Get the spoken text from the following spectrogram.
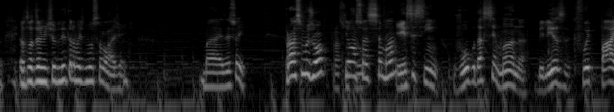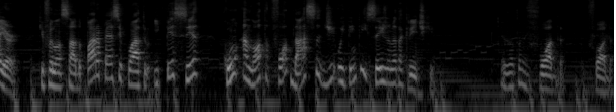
eu tô transmitindo literalmente no meu celular, gente. Mas é isso aí. Próximo jogo Próximo que lançou jogo. essa semana. Esse sim, o jogo da semana, beleza? Que foi Pyre, que foi lançado para PS4 e PC com a nota fodaça de 86 no Metacritic. Exatamente. Foda, foda.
